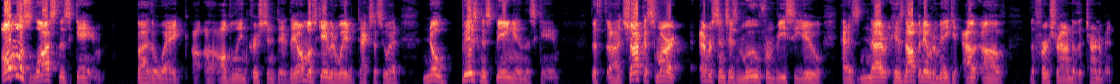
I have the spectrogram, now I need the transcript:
Almost lost this game, by the way. Uh, uh, Abilene Christian did. They almost gave it away to Texas, who had no business being in this game. The uh, Shaka Smart, ever since his move from VCU, has never has not been able to make it out of the first round of the tournament,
